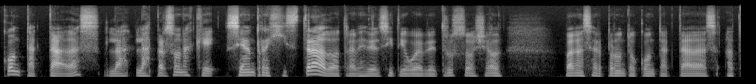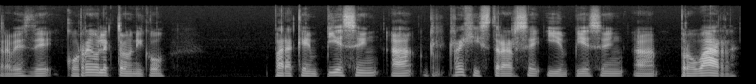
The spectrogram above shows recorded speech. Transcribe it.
contactadas, las personas que se han registrado a través del sitio web de Truth Social van a ser pronto contactadas a través de correo electrónico para que empiecen a registrarse y empiecen a probar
